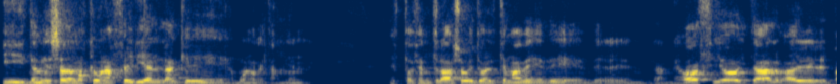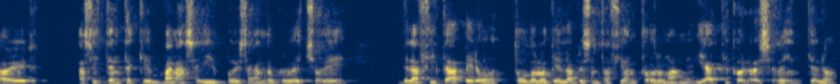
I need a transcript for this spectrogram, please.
Y también sabemos que es una feria en la que, bueno, que también está centrada sobre todo en el tema de, de, de los negocios y tal. Va a, haber, va a, haber, asistentes que van a seguir pues, sacando provecho de, de, la cita, pero todo lo que es la presentación, todo lo más mediático, los S20, los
